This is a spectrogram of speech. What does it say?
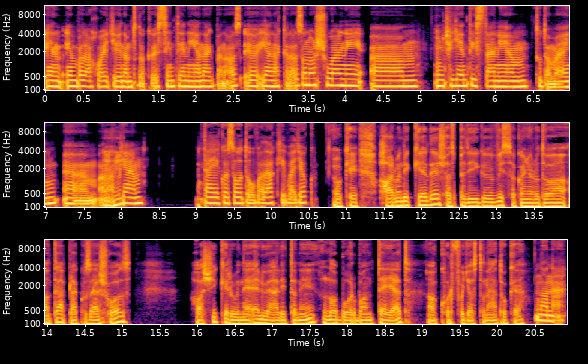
Én, én valahogy nem tudok őszintén ilyenekben az, ilyenekkel azonosulni, úgyhogy én tisztán ilyen tudomány alapján uh-huh. tájékozódó valaki vagyok. Oké. Okay. Harmadik kérdés, az pedig visszakanyarodva a táplálkozáshoz. Ha sikerülne előállítani laborban tejet, akkor fogyasztanátok-e? Na, na.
